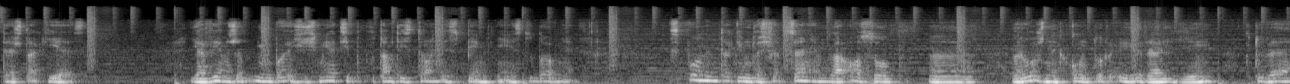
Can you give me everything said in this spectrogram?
też tak jest. Ja wiem, że nie boję się śmierci, bo po tamtej stronie jest pięknie, jest cudownie. Wspólnym takim doświadczeniem dla osób y, różnych kultur i religii, które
